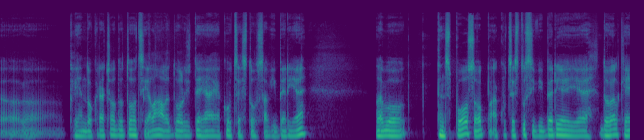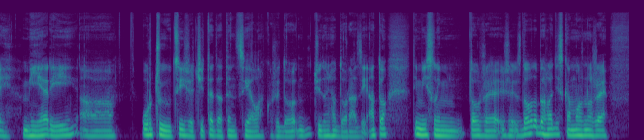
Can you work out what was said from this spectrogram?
uh, klient dokráčal do toho cieľa, ale dôležité je aj, akou cestou sa vyberie, lebo ten spôsob, akú cestu si vyberie, je do veľkej miery uh, určujúci, že či teda ten cieľ, akože do, či do neho dorazí. A to tým myslím to, že, že z dlhodobého hľadiska možno, že uh,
